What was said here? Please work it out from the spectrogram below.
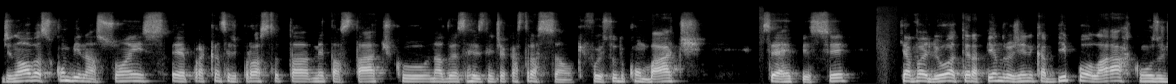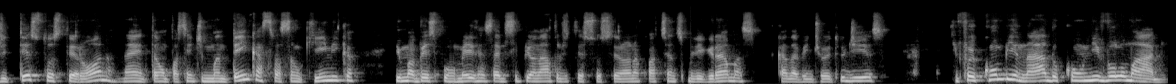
de novas combinações é, para câncer de próstata metastático na doença resistente à castração, que foi o estudo Combate, CRPC, que avaliou a terapia androgênica bipolar com uso de testosterona, né? Então, o paciente mantém castração química e uma vez por mês recebe cipionato de testosterona 400 miligramas a cada 28 dias, que foi combinado com nivolumab,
